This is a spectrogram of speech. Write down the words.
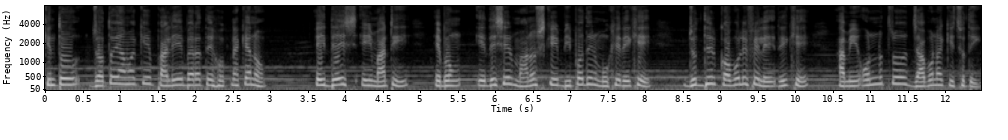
কিন্তু যতই আমাকে পালিয়ে বেড়াতে হোক না কেন, এই দেশ, এই মাটি এবং এদেশের মানুষকে বিপদের মুখে রেখে, যুদ্ধের কবলে ফেলে রেখে আমি অন্যত্র যাব না কিছুতেই।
